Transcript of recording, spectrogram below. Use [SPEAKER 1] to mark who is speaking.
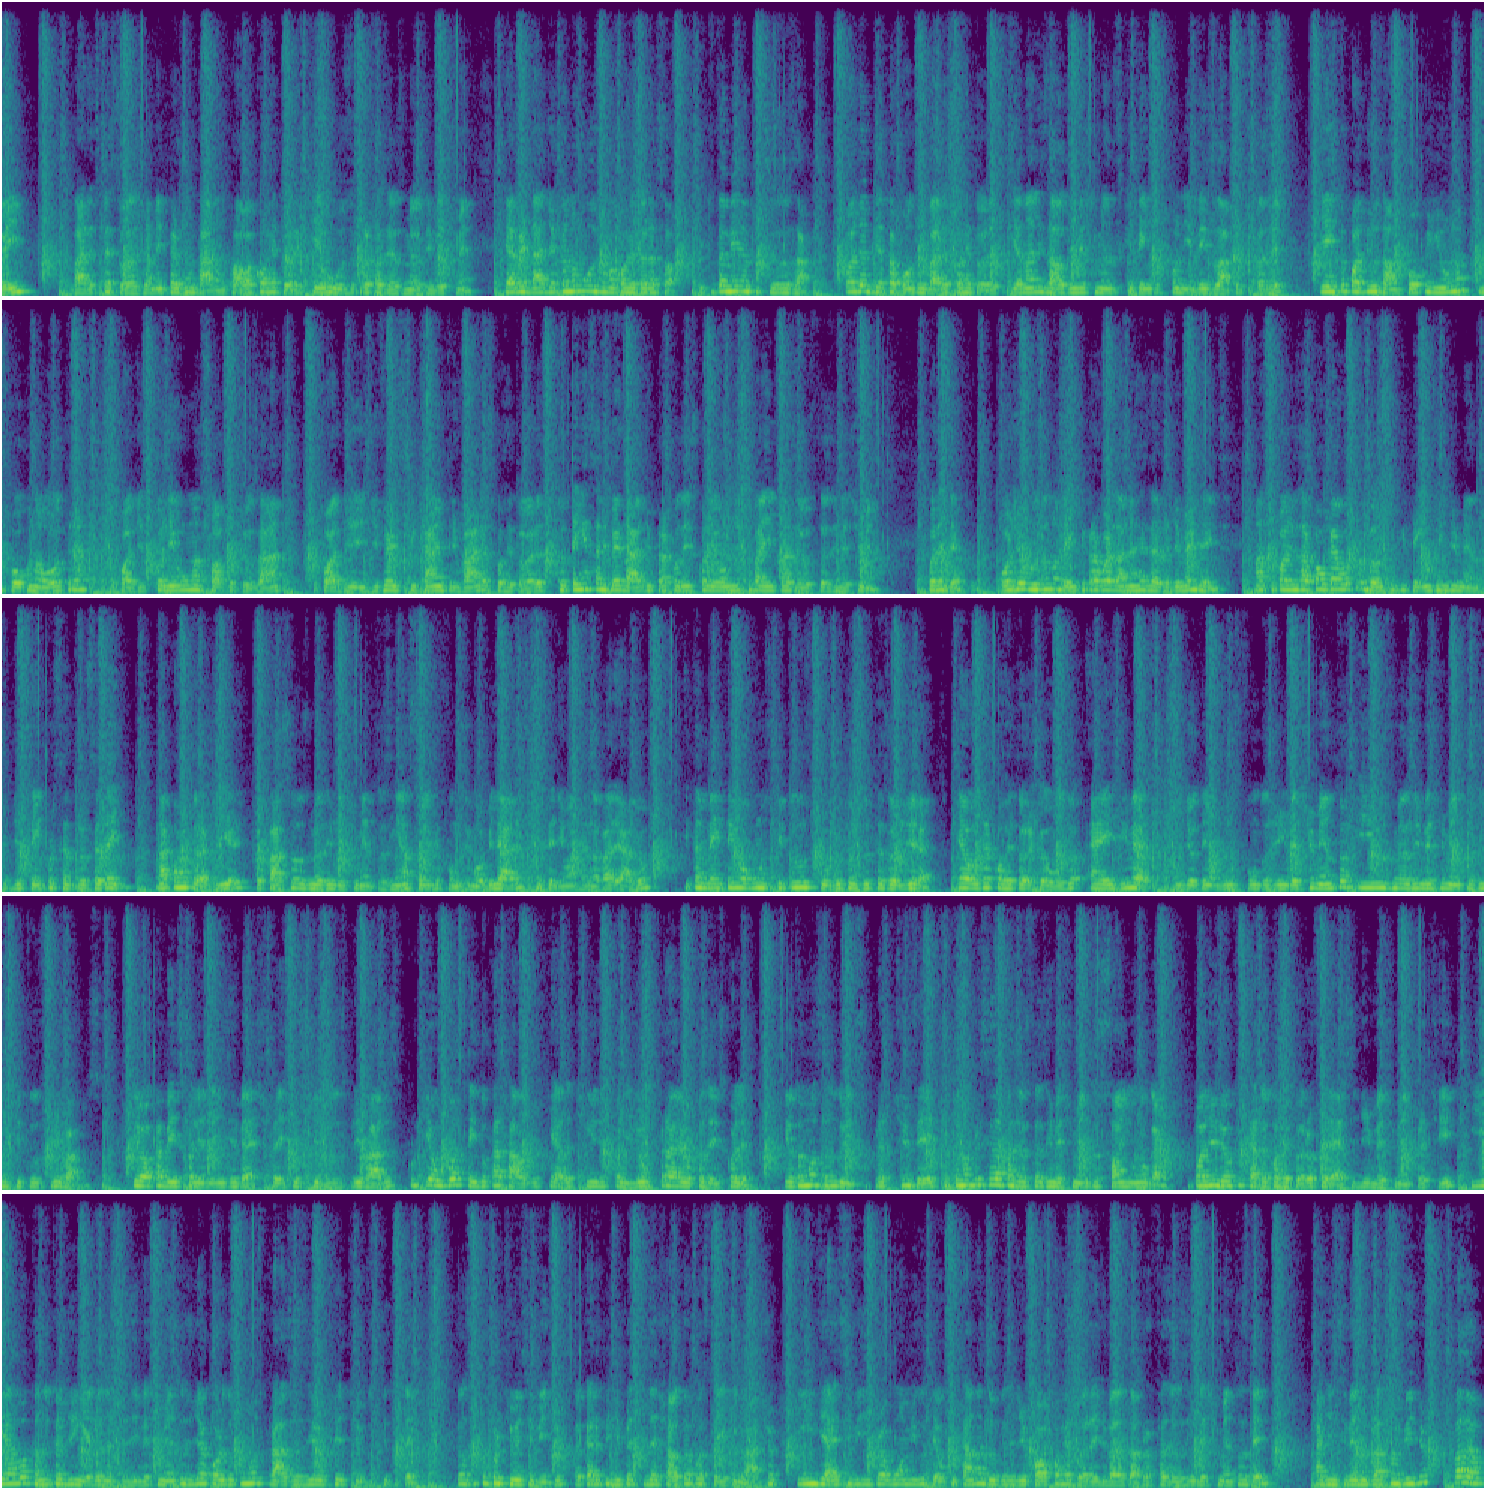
[SPEAKER 1] Oi, várias pessoas já me perguntaram qual a corretora que eu uso para fazer os meus investimentos. E a verdade é que eu não uso uma corretora só, e tu também não precisa usar. Pode abrir tua conta em várias corretoras e analisar os investimentos que tem disponíveis lá para te fazer. E aí tu pode usar um pouco em uma, um pouco na outra, tu pode escolher uma só para te usar, tu pode diversificar entre várias corretoras, tu tem essa liberdade para poder escolher onde tu vai fazer os teus investimentos. Por exemplo, hoje eu uso o Nubank para guardar minha reserva de emergência mas você pode usar qualquer outro banco que tenha um rendimento de 100% do CDI. Na corretora Clear, eu faço os meus investimentos em ações e fundos imobiliários, que seriam a renda variável, e também tenho alguns títulos públicos do Tesouro Direto. E a outra corretora que eu uso é a Easy Invest, onde eu tenho alguns fundos de investimento e os meus investimentos em títulos privados e eu acabei escolhendo a Invest para esses títulos privados porque eu gostei do catálogo que ela tinha disponível para eu poder escolher. E eu tô mostrando isso para te ver que tu não precisa fazer os teus investimentos só em um lugar. Tu pode ver o que cada corretora oferece de investimento para ti e ir alocando teu dinheiro nesses investimentos de acordo com os prazos e objetivos que tu tem. Então se tu curtiu esse vídeo, eu quero pedir para tu deixar o teu gostei aqui embaixo e enviar esse vídeo para algum amigo teu que tá na dúvida de qual corretora ele vai usar para fazer os investimentos dele. A gente se vê no próximo vídeo. Valeu!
